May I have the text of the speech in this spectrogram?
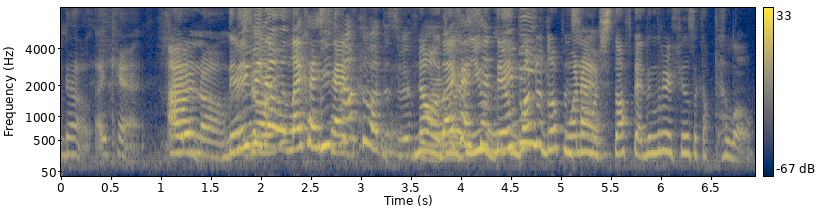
no, I can't. Um, I don't um, know. Maybe so, that, like I we said, we talked about this before. No, like yeah. I you, said, they're bundled up in so I, much stuff that it literally feels like a pillow.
